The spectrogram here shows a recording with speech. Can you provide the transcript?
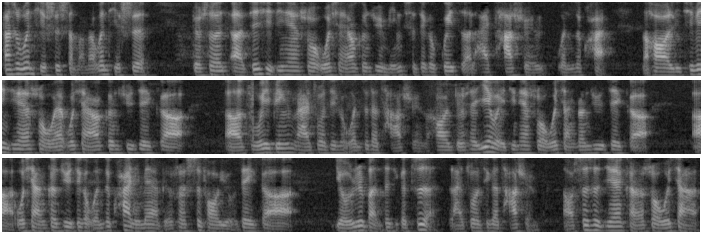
但是问题是什么呢？问题是，比如说呃，Jesse 今天说我想要根据名词这个规则来查询文字块，然后李奇斌今天说我我想要根据这个呃主谓宾来做这个文字的查询，然后比如说叶伟今天说我想根据这个。啊，我想根据这个文字块里面，比如说是否有这个有日本这几个字来做这个查询。啊，试试今天可能说我想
